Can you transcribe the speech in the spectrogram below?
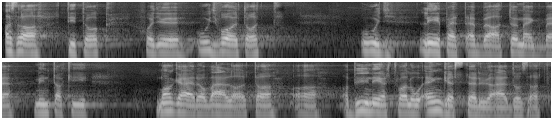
Az a titok, hogy ő úgy volt ott, úgy lépett ebbe a tömegbe, mint aki magára vállalta a, a bűnért való engesztelő áldozat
